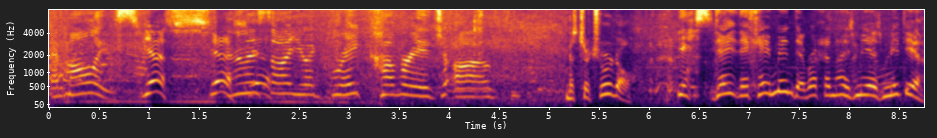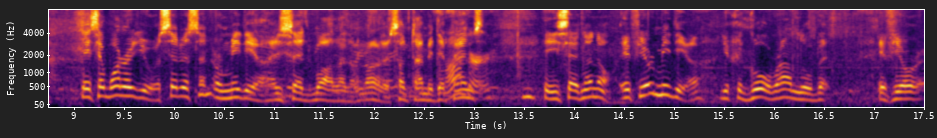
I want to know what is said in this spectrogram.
at Molly's, Yes, yes, and then I saw you had great coverage of. Mr. Trudeau. Yes. They, they came in, they recognized me as media. They said, What are you, a citizen or media? I said, Well, I don't know. Sometimes it depends. Blogger. He said, No, no. If you're media, you could go around a little bit. If you're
